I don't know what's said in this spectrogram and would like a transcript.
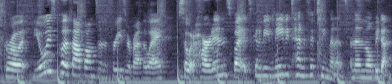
throw it. You always put fat bombs in the freezer, by the way, so it hardens, but it's gonna be maybe 10, 15 minutes and then they'll be done.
